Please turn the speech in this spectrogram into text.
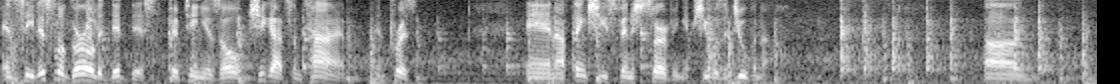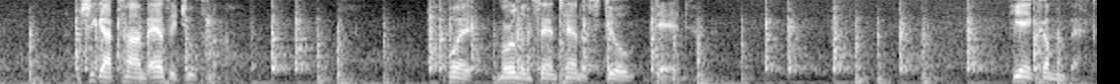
and see, this little girl that did this, 15 years old, she got some time in prison. And I think she's finished serving it. She was a juvenile. Um, she got time as a juvenile. But Merlin Santana's still dead. He ain't coming back.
